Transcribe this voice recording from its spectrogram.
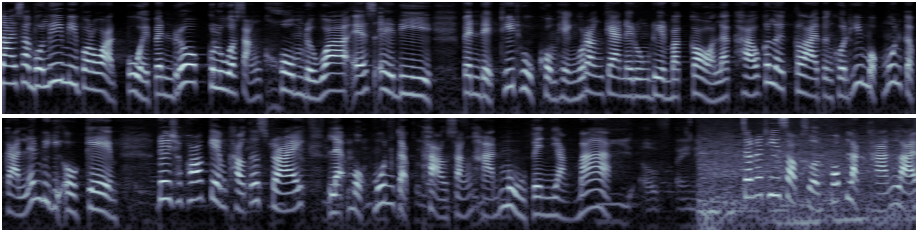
นายซัมโบลีมีประวัติป่วยเป็นโรคกลัวสังคมหรือว่า SAD เป็นเด็กที่ถูกข่มเหงรังแกในโรงเรียนมาก่อน และเขาก็เลยกลายเป็นคนที่หมกมุ่นกับการเล่นวิดีโอเกม โดยเฉพาะเกม Counter Strike และหมกมุ่นกับข่าวสังหารหมู่เป็นอย่างมาก เจ้าหน้าที่สอบสวนพบหลักฐานหลาย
